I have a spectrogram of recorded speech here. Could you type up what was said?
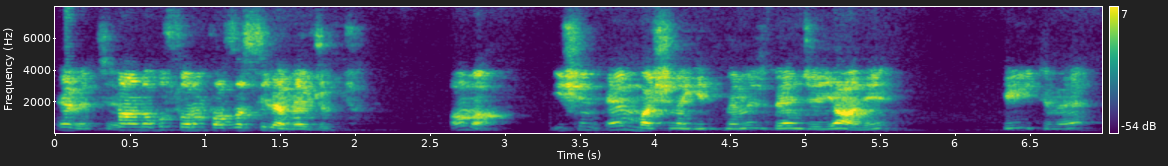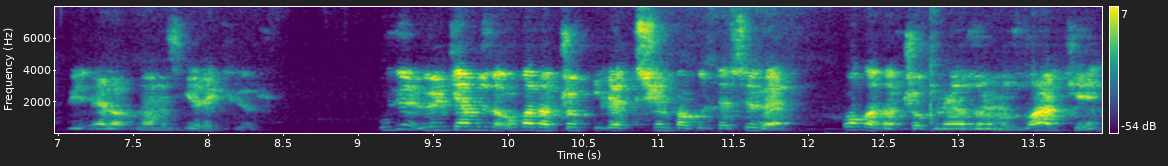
Evet, şu anda bu sorun fazlasıyla mevcut. Ama işin en başına gitmemiz bence yani eğitime bir el atmamız gerekiyor. Bugün ülkemizde o kadar çok iletişim fakültesi ve o kadar çok mezunumuz var ki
